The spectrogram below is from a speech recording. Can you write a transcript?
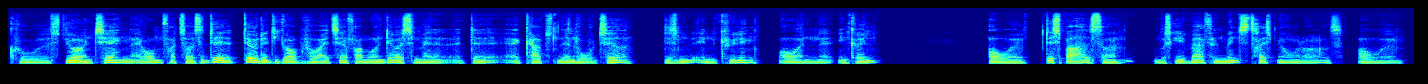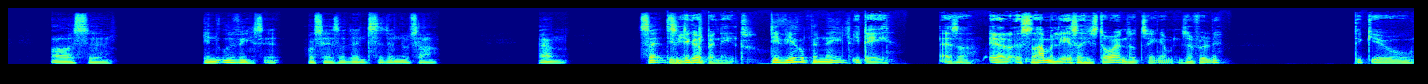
kunne styre orienteringen af rumfartøj. Så det, det var det, de gjorde på vej til at fra månen. Det var simpelthen, at, at kapslen den roterede, ligesom en kylling over en, en grill. Og uh, det sparede så måske i hvert fald mindst 60 millioner dollars, og, uh, og også uh, en udviklingsproces af den tid, den nu tager. Um, så, det virker jo banalt. Det virker banalt. I dag. Altså, eller så når man læser historien, så tænker man selvfølgelig, det giver jo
